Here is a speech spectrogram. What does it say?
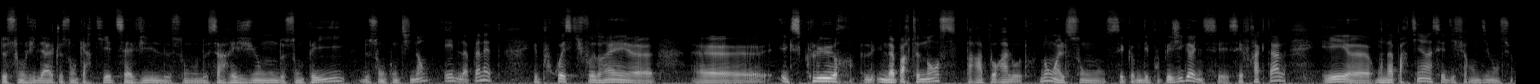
de son village, de son quartier, de sa ville, de, son, de sa région, de son pays, de son continent et de la planète. Et pourquoi est-ce qu'il faudrait euh, exclure une appartenance par rapport à l'autre? Non, elles sont, c'est comme des poupées gigognes, c'est fractal et on appartient à ces différentes dimensions.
